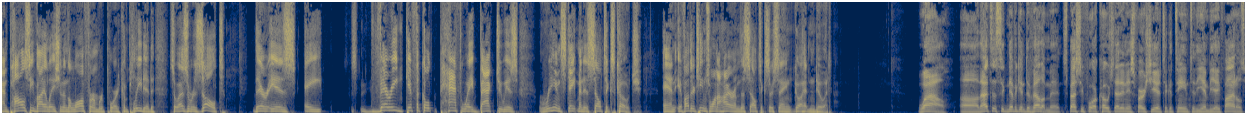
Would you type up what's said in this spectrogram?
and policy violation in the law firm report completed. So as a result, there is a very difficult pathway back to his reinstatement as Celtics coach. And if other teams want to hire him, the Celtics are saying, go ahead and do it. Wow. Uh, that's a significant development, especially for a coach that in his first year took a team to the NBA Finals.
